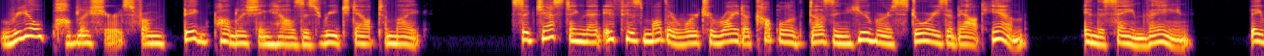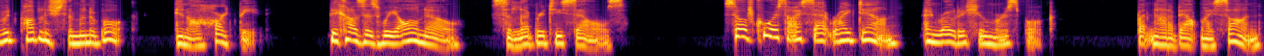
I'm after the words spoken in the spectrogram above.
real publishers from big publishing houses reached out to Mike, suggesting that if his mother were to write a couple of dozen humorous stories about him in the same vein, they would publish them in a book in a heartbeat. Because, as we all know, celebrity sells. So, of course, I sat right down and wrote a humorous book. But not about my son.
